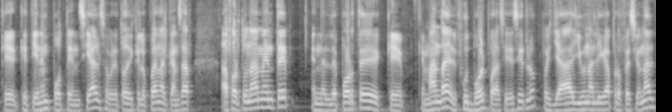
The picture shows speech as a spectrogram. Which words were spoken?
que, que tienen potencial sobre todo y que lo puedan alcanzar. Afortunadamente en el deporte que, que manda, el fútbol por así decirlo, pues ya hay una liga profesional,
